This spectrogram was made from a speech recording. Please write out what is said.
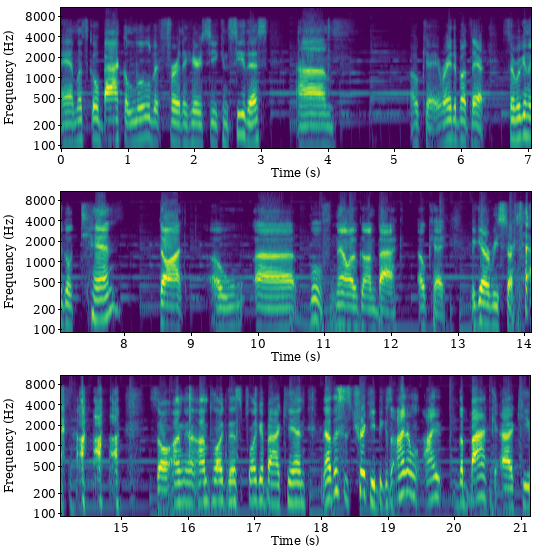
And let's go back a little bit further here so you can see this. Um, okay, right about there. So we're going to go 10 dot. Uh, uh, oof, now I've gone back. Okay, we got to restart that. so I'm going to unplug this, plug it back in. Now this is tricky because I don't, I the back uh, key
